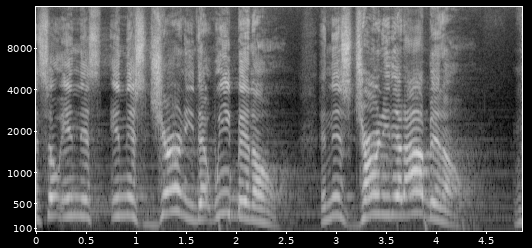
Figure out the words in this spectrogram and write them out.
And so in this in this journey that we've been on, in this journey that I've been on,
